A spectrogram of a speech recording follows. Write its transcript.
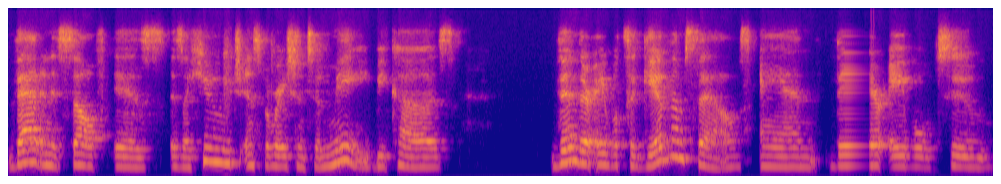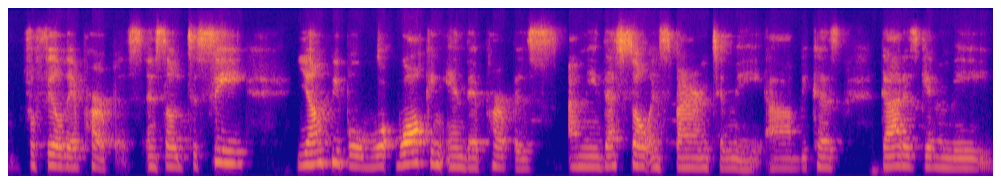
that in itself is is a huge inspiration to me because then they're able to give themselves and they're able to fulfill their purpose. And so to see young people w- walking in their purpose i mean that's so inspiring to me uh, because god has given me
